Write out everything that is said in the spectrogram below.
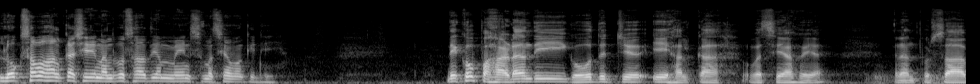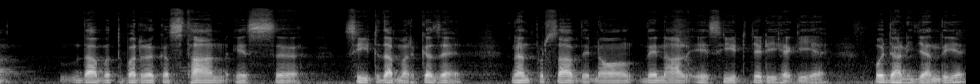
ਲੋਕ ਸਭਾ ਹਲਕਾ ਸ਼੍ਰੀ ਅਨੰਦਪੁਰ ਸਾਹਿਬ ਦੀਆਂ ਮੇਨ ਸਮੱਸਿਆਵਾਂ ਕੀ ਨੇ ਜੀ ਦੇਖੋ ਪਹਾੜਾਂ ਦੀ ਗੋਦ 'ਚ ਇਹ ਹਲਕਾ ਵਸਿਆ ਹੋਇਆ। ਅਨੰਦਪੁਰ ਸਾਹਿਬ ਦਾ ਮਤਬਰਕ ਸਥਾਨ ਇਸ ਸੀਟ ਦਾ ਮਰਕਜ਼ ਹੈ। ਅਨੰਦਪੁਰ ਸਾਹਿਬ ਦੇ ਨਾਂ ਦੇ ਨਾਲ ਇਹ ਸੀਟ ਜਿਹੜੀ ਹੈਗੀ ਹੈ ਉਹ ਜਾਣੀ ਜਾਂਦੀ ਹੈ।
